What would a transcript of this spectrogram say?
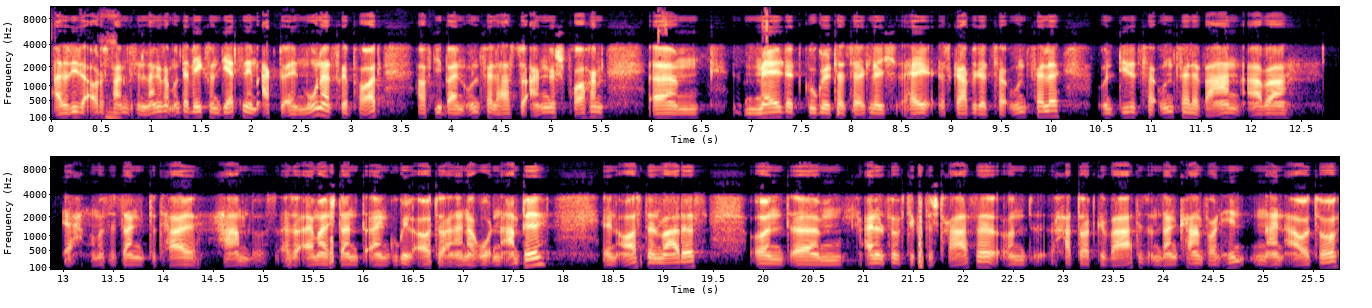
Also diese Autos fahren ein bisschen langsam unterwegs und jetzt in dem aktuellen Monatsreport, auf die beiden Unfälle hast du angesprochen, ähm, meldet Google tatsächlich, hey, es gab wieder zwei Unfälle und diese zwei Unfälle waren aber ja, man muss es sagen, total harmlos. Also einmal stand ein Google-Auto an einer roten Ampel, in Austin war das, und ähm, 51. Straße und hat dort gewartet und dann kam von hinten ein Auto,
